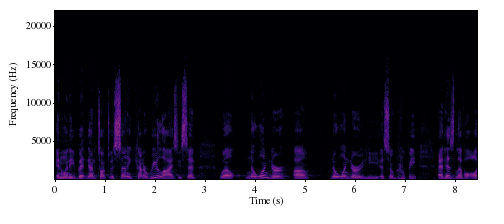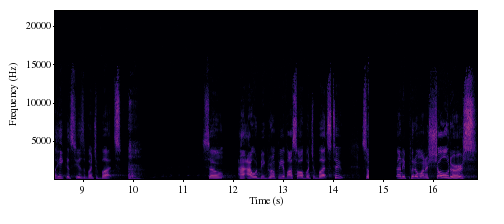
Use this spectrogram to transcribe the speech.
And when he bent down to talk to his son, he kind of realized, he said, Well, no wonder, um, no wonder he is so grumpy at his level, all he could see is a bunch of butts. so I, I, would be grumpy if I saw a bunch of butts too. So he put him on his shoulders.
